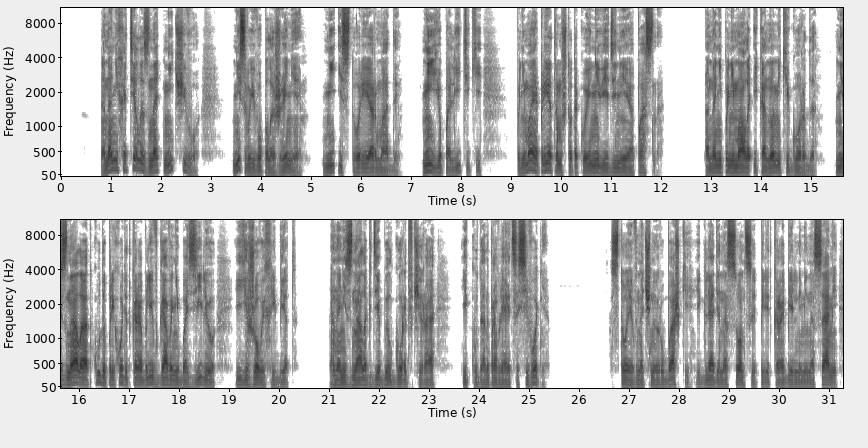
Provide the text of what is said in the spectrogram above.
Она не хотела знать ничего, ни своего положения, ни истории Армады, ни ее политики, понимая при этом, что такое неведение опасно. Она не понимала экономики города, не знала, откуда приходят корабли в гавани Базилио и Ежовый хребет. Она не знала, где был город вчера и куда направляется сегодня. Стоя в ночной рубашке и глядя на солнце перед корабельными носами,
